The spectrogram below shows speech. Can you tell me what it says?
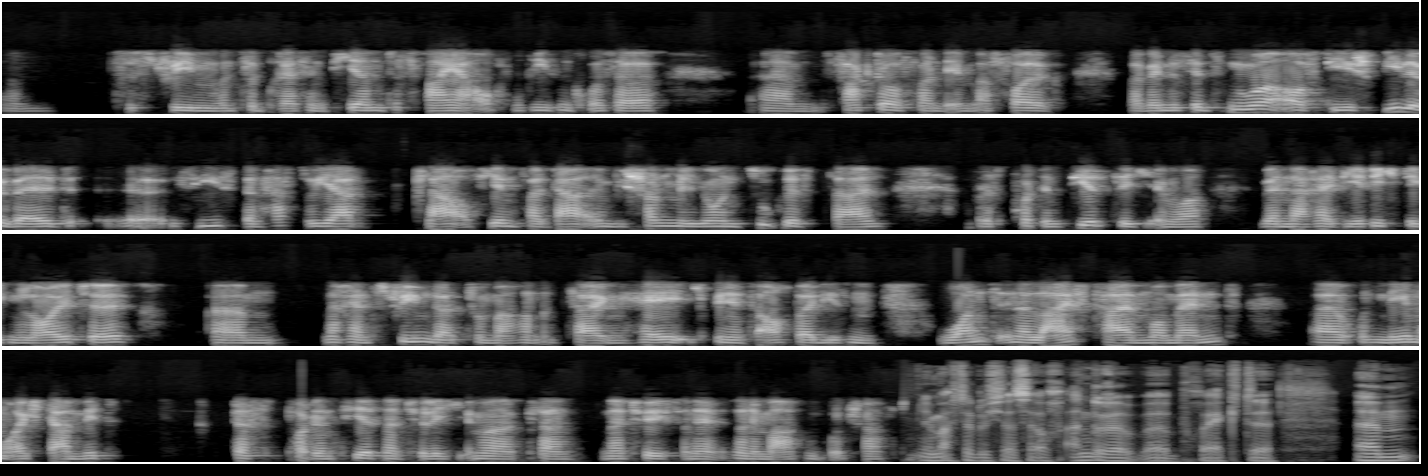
ähm, zu streamen und zu präsentieren. Das war ja auch ein riesengroßer ähm, Faktor von dem Erfolg. Weil wenn du es jetzt nur auf die Spielewelt äh, siehst, dann hast du ja klar auf jeden Fall da irgendwie schon Millionen Zugriffszahlen, aber das potenziert sich immer, wenn nachher die richtigen Leute ähm, nachher einen Stream dazu machen und zeigen, hey, ich bin jetzt auch bei diesem Once in a Lifetime Moment äh, und nehme euch da mit. Das potenziert natürlich immer, klar, natürlich so eine, so eine Markenbotschaft. Ihr macht ja durchaus auch andere äh, Projekte. Ähm,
